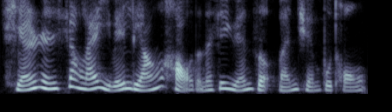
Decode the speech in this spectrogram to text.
前人向来以为良好的那些原则完全不同。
